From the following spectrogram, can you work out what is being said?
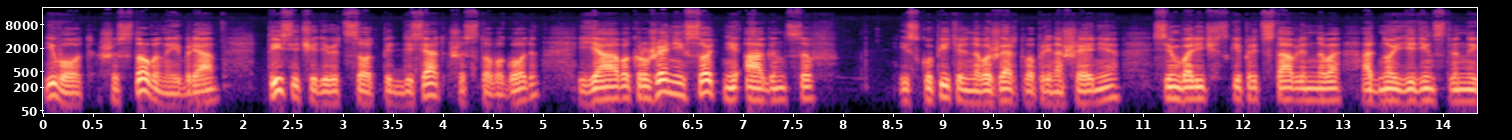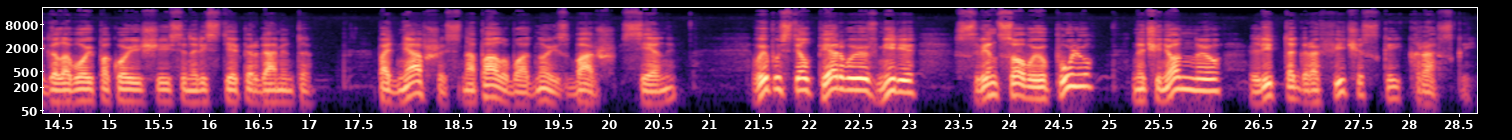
И вот, 6 ноября 1956 года я в окружении сотни агнцев искупительного жертвоприношения, символически представленного одной единственной головой, покоящейся на листе пергамента, поднявшись на палубу одной из барж сены, выпустил первую в мире свинцовую пулю, начиненную литографической краской.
